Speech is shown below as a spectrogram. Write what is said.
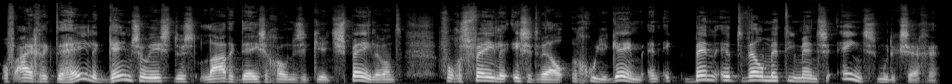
of eigenlijk de hele game zo is. Dus laat ik deze gewoon eens een keertje spelen. Want volgens velen is het wel een goede game. En ik ben het wel met die mensen eens, moet ik zeggen.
